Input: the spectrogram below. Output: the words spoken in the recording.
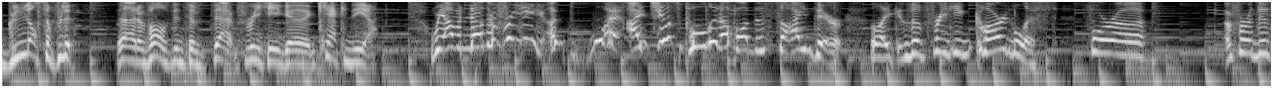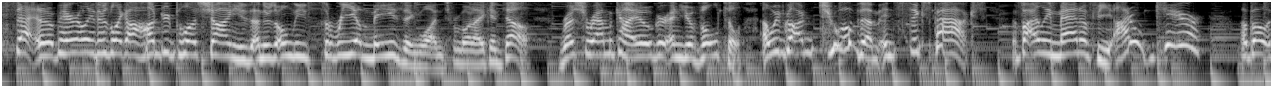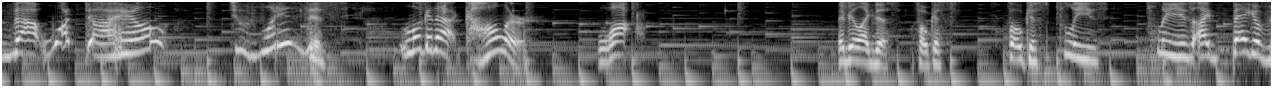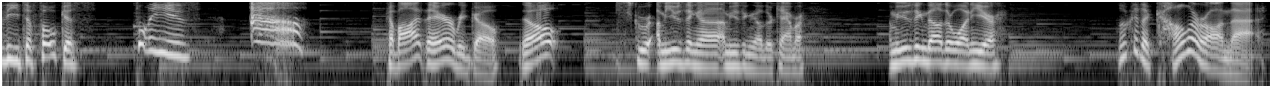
Glossiflu. That evolves into that freaking uh, Cacnea. We have another freaking, uh, what? I just pulled it up on the side there. Like the freaking card list for, uh, for this set. And apparently there's like a hundred plus shinies and there's only three amazing ones from what I can tell. Reshiram, Kyogre, and Yveltal. And we've gotten two of them in six packs. And finally, Manaphy. I don't care about that. What the hell? Dude, what is this? Look at that color. What? Maybe like this. Focus. Focus, please. Please, I beg of thee to focus. Please. Ah! Come on, there we go. No. Screw I'm using uh I'm using the other camera. I'm using the other one here. Look at the color on that.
